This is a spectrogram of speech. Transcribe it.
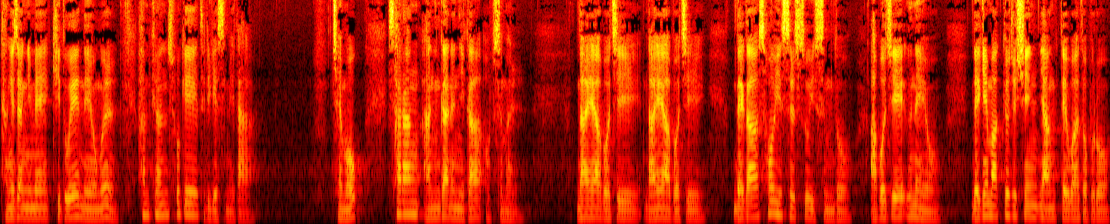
당회장님의 기도의 내용을 한편 소개해 드리겠습니다. 제목, 사랑 안 가는 이가 없음을. 나의 아버지, 나의 아버지, 내가 서 있을 수 있음도 아버지의 은혜요. 내게 맡겨주신 양 떼와 더불어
